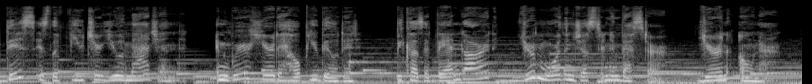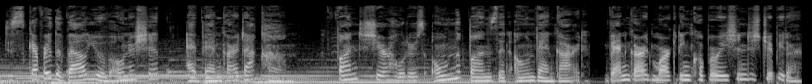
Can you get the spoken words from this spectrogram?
This is the future you imagined, and we're here to help you build it. Because at Vanguard, you're more than just an investor, you're an owner. Discover the value of ownership at Vanguard.com. Fund shareholders own the funds that own Vanguard. Vanguard Marketing Corporation Distributor.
